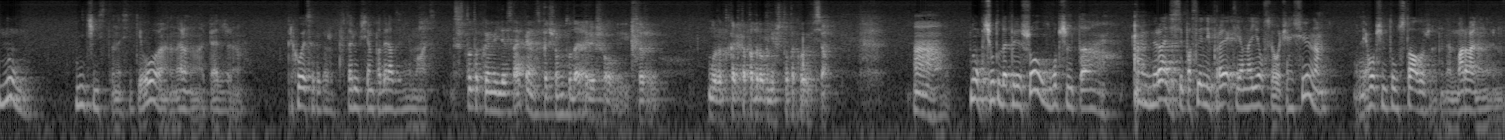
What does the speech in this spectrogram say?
ну, не чисто на CTO, а, наверное, опять же, приходится, как я уже повторю, всем подряд заниматься. Что такое Media Sapiens, почему туда перешел и все же, может, как-то подробнее, что такое все? А, ну, почему туда перешел? В общем-то, в Мирантисе последний проект я наелся очень сильно. Я, в общем-то, устал уже, морально, наверное.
